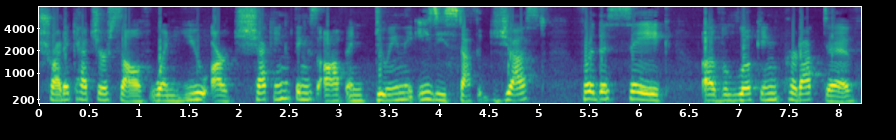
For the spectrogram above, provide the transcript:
try to catch yourself when you are checking things off and doing the easy stuff just for the sake of looking productive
